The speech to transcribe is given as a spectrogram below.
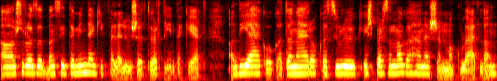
A sorozatban szinte mindenki felelős a történtekért. A diákok, a tanárok, a szülők, és persze maga Hannah sem makulátlan.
